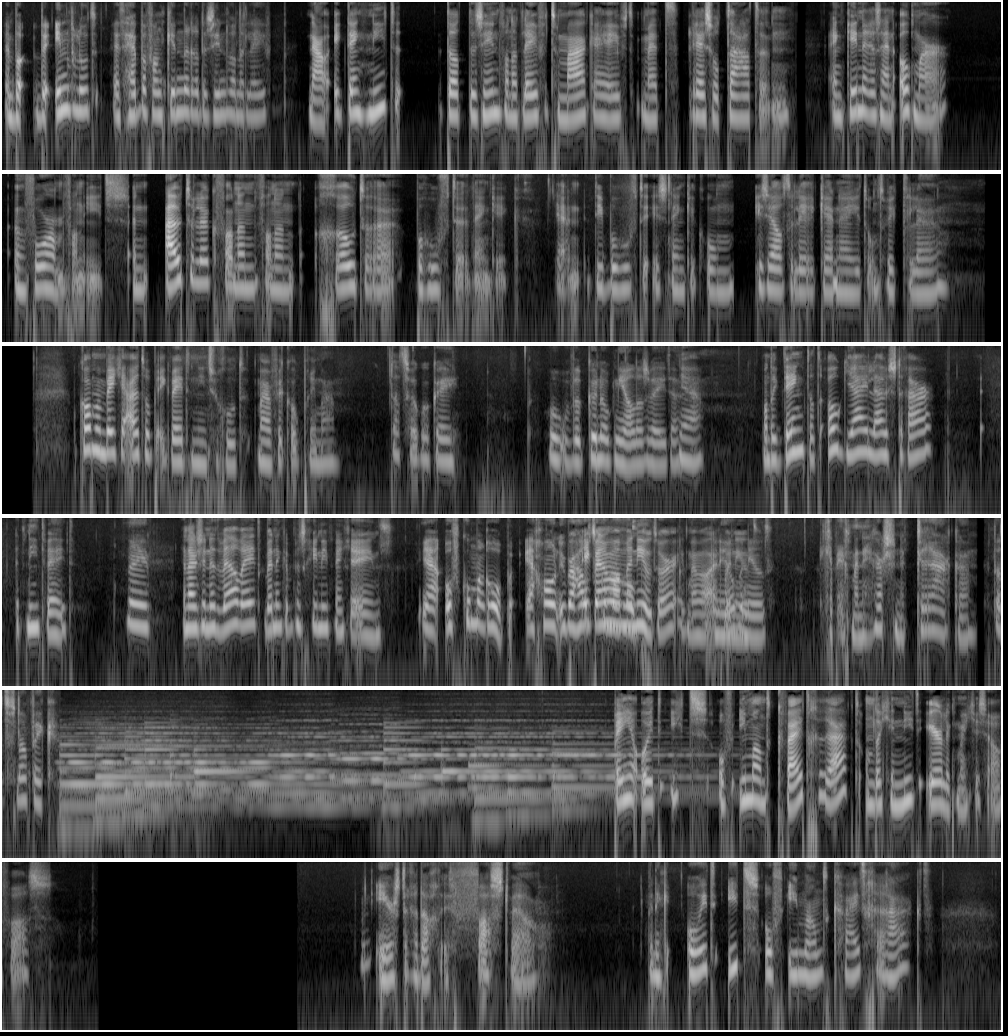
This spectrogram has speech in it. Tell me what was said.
En be- beïnvloedt het hebben van kinderen de zin van het leven? Nou, ik denk niet dat de zin van het leven te maken heeft met resultaten. En kinderen zijn ook maar een vorm van iets. Een uiterlijk van een, van een grotere behoefte, denk ik. Ja, en die behoefte is denk ik om jezelf te leren kennen, je te ontwikkelen. Ik kwam een beetje uit op, ik weet het niet zo goed, maar vind ik ook prima. Dat is ook oké. We kunnen ook niet alles weten. Ja. Want ik denk dat ook jij, luisteraar, het niet weet. Nee. En als je het wel weet, ben ik het misschien niet met je eens. Ja, of kom maar op. Ja, gewoon überhaupt ik ben kom wel benieuwd hoor. Ik ben wel echt heel benieuwd. benieuwd. Ik heb echt mijn hersenen kraken. Dat snap ik. Ben je ooit iets of iemand kwijtgeraakt omdat je niet eerlijk met jezelf was? Mijn eerste gedachte is vast wel. Ben ik ooit iets of iemand kwijtgeraakt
